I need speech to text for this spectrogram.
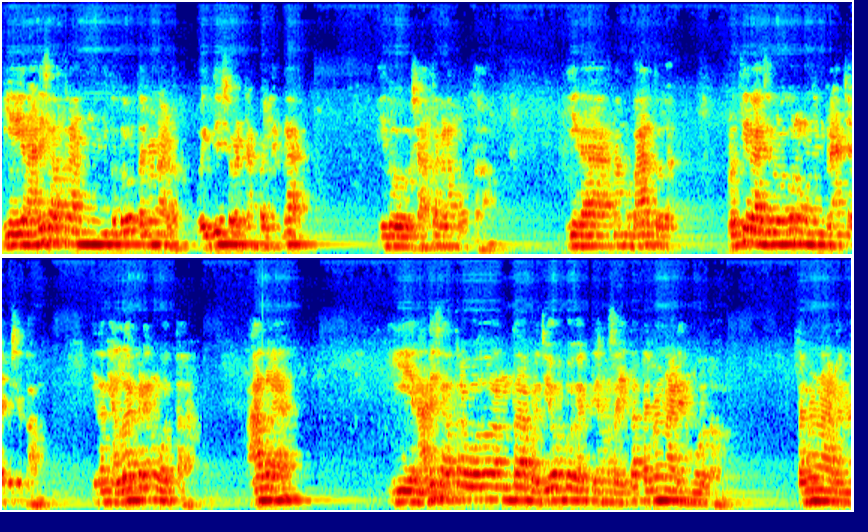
ಈ ನಾಡಿಶಾಸ್ತ್ರ ಅನ್ನುವಂಥದ್ದು ತಮಿಳುನಾಡು, ವೈದ್ಯೇಶ್ವರ ಟೆಂಪಲ್ ಇಂದ ಇದು ಶಾಸ್ತ್ರಗಳ ಓದ್ತಾರ ಈಗ ನಮ್ಮ ಭಾರತದ ಪ್ರತಿ ರಾಜ್ಯದೊಳಗೂ ಒಂದೊಂದು ಬ್ರಾಂಚ್ ಆಫೀಸ್ ಇದ್ದಾವೆ. ಇದನ್ನ ಎಲ್ಲಾ ಕಡೆನೂ ಓದ್ತಾರ. ಆದ್ರೆ ಈ ನಾಡಿಶಾಸ್ತ್ರ ಓದುವಂತ ಪ್ರತಿಯೊಬ್ಬ ವ್ಯಕ್ತಿಯನ್ನು ಸಹಿತ ತಮಿಳುನಾಡಿನ ಮೂಲದವನು. ತಮಿಳುನಾಡಿನ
